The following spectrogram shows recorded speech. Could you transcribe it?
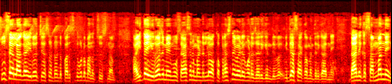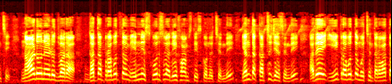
చూసేలాగా ఈరోజు చేసినటువంటి పరిస్థితి కూడా మనం చూసినాం. అయితే ఈ రోజు మేము శాసన మండలిలో ఒక ప్రశ్న వేయడం కూడా జరిగింది విద్యాశాఖ మంత్రి గారిని. దానికి సంబంధించి నాడు నేడు ద్వారా గత ప్రభుత్వం ఎన్ని స్కూల్స్లో రీఫార్మ్స్ తీసుకొని వచ్చింది ఎంత ఖర్చు చేసింది అదే ఈ ప్రభుత్వం వచ్చిన తర్వాత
